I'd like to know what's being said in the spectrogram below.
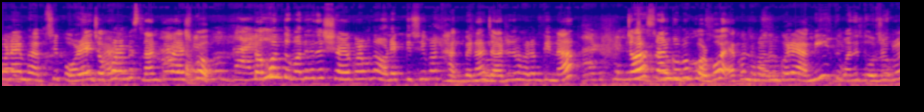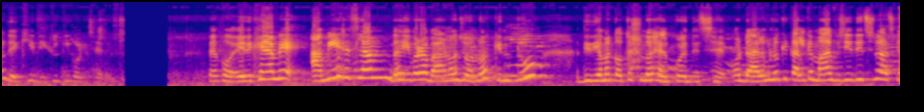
মনে আমি ভাবছি পরে যখন আমি স্নান করে আসব, তখন তোমাদের সাথে শেয়ার করার মতো অনেক কিছুই আমার থাকবে না, যার জন্য ভাবলাম কি না যখন স্নান করব করব। এখন ধমাধম করে আমি তোমাদের তোড়জোড়গুলো দেখিয়ে দিই, কী কী করছে। দেখো এখানে আমি আমি এসেছিলাম দহি বড়া বানানোর জন্য, কিন্তু দিদি আমার কত সুন্দর হেল্প করে দিচ্ছে। ওর ডালগুলো কি কালকে মা ভিজিয়ে দিচ্ছিল আজকে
